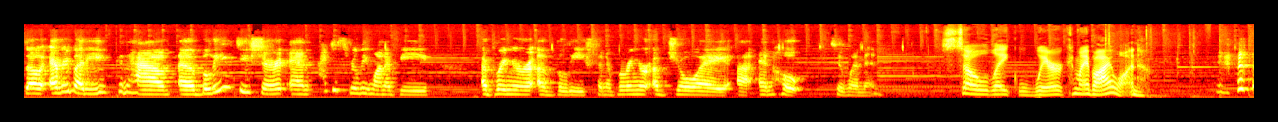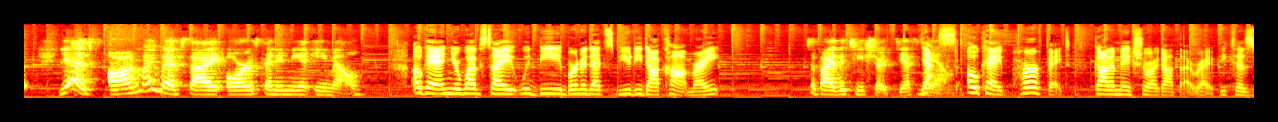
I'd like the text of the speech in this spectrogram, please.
So everybody can have a believe t-shirt. And i just really want to be a bringer of belief and a bringer of joy uh, and hope to women. So, like, where can I buy one? yes on my website or sending me an email Okay, and your website would be bernadettesbeauty.com, right? to buy the t-shirts yes, Yes. ma'am Okay, perfect. Got to make sure I got that right because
